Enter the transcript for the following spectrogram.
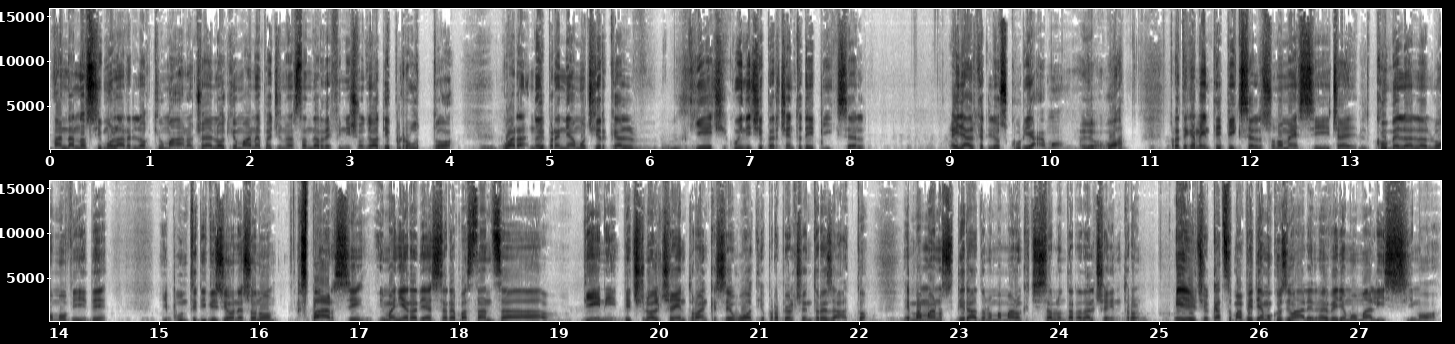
andando a simulare l'occhio umano, cioè l'occhio umano è peggio di una standard definition, di brutto. Guarda, noi prendiamo circa il 10-15% dei pixel e gli altri li oscuriamo. Praticamente i pixel sono messi, cioè come l'uomo vede, i punti di visione sono sparsi in maniera di essere abbastanza pieni vicino al centro, anche se vuoti proprio al centro esatto, e man mano si diradano man mano che ci si allontana dal centro. E io dicevo, cazzo, ma vediamo così male? Noi vediamo malissimo.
